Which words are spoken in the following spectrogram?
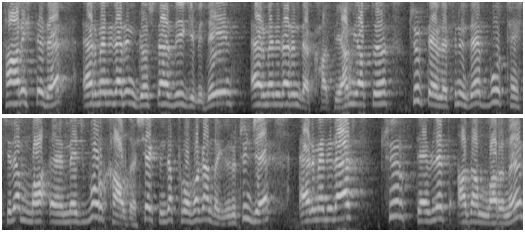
tarihte de Ermenilerin gösterdiği gibi değil, Ermenilerin de katliam yaptığı, Türk devletinin de bu tehcire e, mecbur kaldığı şeklinde propaganda yürütünce Ermeniler Türk devlet adamlarını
